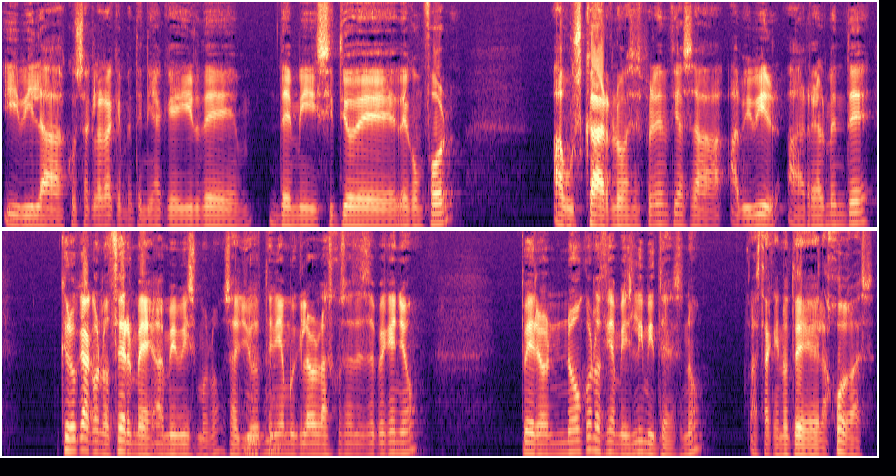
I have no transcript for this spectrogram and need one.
Y vi la cosa clara que me tenía que ir de, de mi sitio de, de confort a buscar nuevas experiencias, a, a vivir, a realmente, creo que a conocerme a mí mismo, ¿no? O sea, yo tenía muy claro las cosas desde pequeño, pero no conocía mis límites, ¿no? Hasta que no te la juegas.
